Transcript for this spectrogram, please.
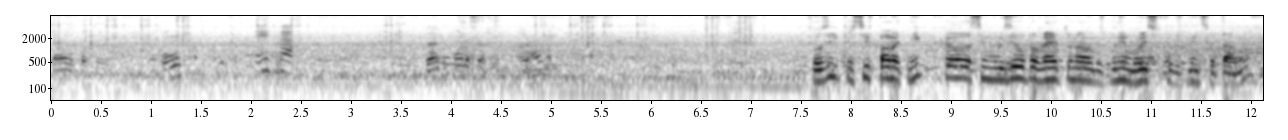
Дай го фото. Помощ? Еха. Дай го по-насам. Този красив паметник символизира управлението на господин Борисов и господин Цветанов.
